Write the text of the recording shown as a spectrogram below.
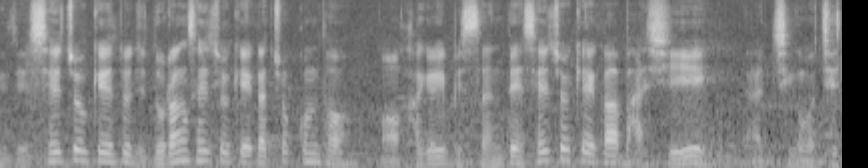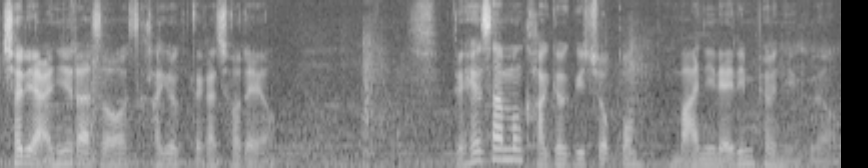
이제 새조개도 이제 노랑 새조개가 조금 더 어, 가격이 비싼데 새조개가 맛이 아, 지금 뭐 제철이 아니라서 가격대가 저래요. 근데 해삼은 가격이 조금 많이 내린 편이고요.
